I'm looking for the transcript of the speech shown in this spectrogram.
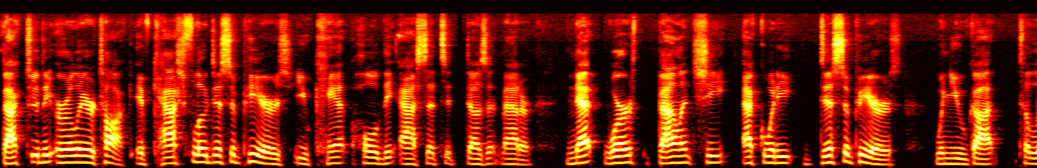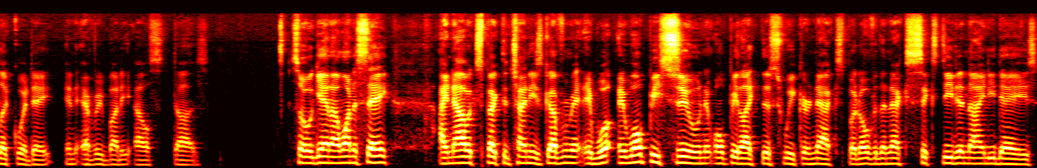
Back to the earlier talk. If cash flow disappears, you can't hold the assets. It doesn't matter. Net worth, balance sheet, equity disappears when you got to liquidate and everybody else does. So again, I want to say I now expect the Chinese government, it, will, it won't be soon, it won't be like this week or next, but over the next 60 to 90 days,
